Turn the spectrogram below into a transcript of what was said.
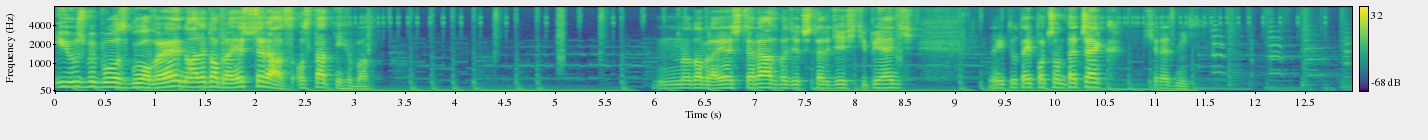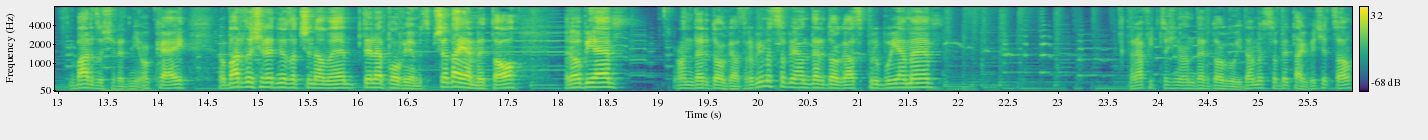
i już by było z głowy. No ale dobra, jeszcze raz. Ostatni chyba. No dobra, jeszcze raz. Będzie 45. No i tutaj począteczek średni. Bardzo średni, ok. No bardzo średnio zaczynamy, tyle powiem. Sprzedajemy to. Robię underdoga. Zrobimy sobie underdoga, spróbujemy trafić coś na underdogu i damy sobie tak, wiecie co?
